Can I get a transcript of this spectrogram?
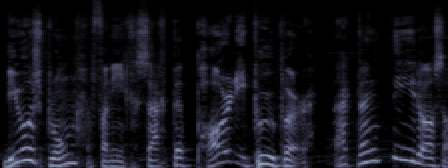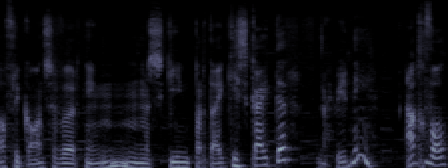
die oorsprong van die gesegde party pooper. Ek dink nie daar's 'n Afrikaanse woord nie, miskien partytjie skeiter? Ek weet nie. In elk geval,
